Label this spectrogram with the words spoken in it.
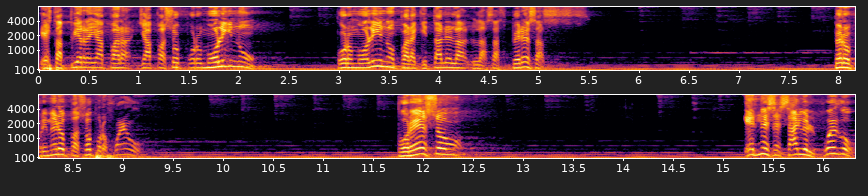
Esta piedra ya, para, ya pasó por molino por molino para quitarle las asperezas. Pero primero pasó por fuego. Por eso es necesario el fuego.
